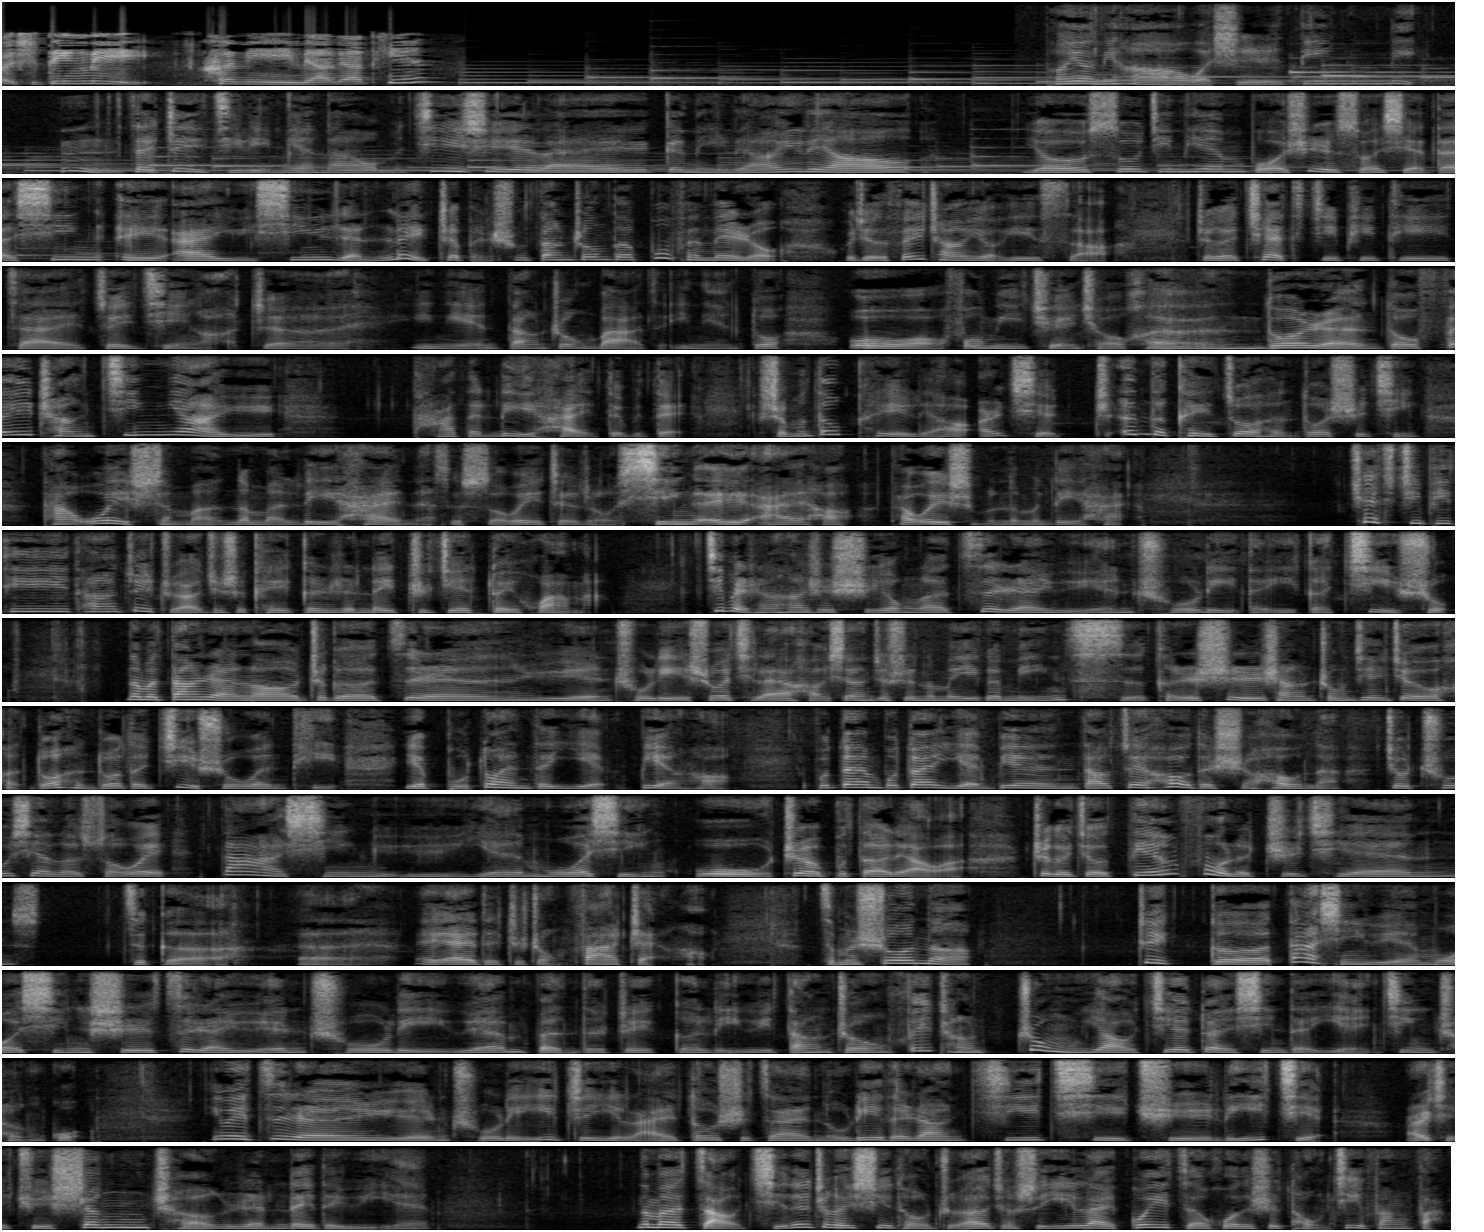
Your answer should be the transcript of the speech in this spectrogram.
我是丁力，和你聊聊天。朋友你好，我是丁力。嗯，在这一集里面呢，我们继续来跟你聊一聊由苏今天博士所写的《新 AI 与新人类》这本书当中的部分内容，我觉得非常有意思啊。这个 ChatGPT 在最近啊这一年当中吧，这一年多哦，风靡全球，很多人都非常惊讶于它的厉害，对不对？什么都可以聊，而且真的可以做很多事情。它为什么那么厉害呢？是所谓这种新 AI 哈，它为什么那么厉害？ChatGPT 它最主要就是可以跟人类直接对话嘛，基本上它是使用了自然语言处理的一个技术。那么当然了，这个自然语言处理说起来好像就是那么一个名词，可是事实上中间就有很多很多的技术问题，也不断的演变哈。不断不断演变到最后的时候呢，就出现了所谓大型语言模型。哦，这不得了啊！这个就颠覆了之前这个呃 AI 的这种发展哈。怎么说呢？这个大型语言模型是自然语言处理原本的这个领域当中非常重要阶段性的演进成果。因为自然语言处理一直以来都是在努力的让机器去理解，而且去生成人类的语言。那么早期的这个系统主要就是依赖规则或者是统计方法。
